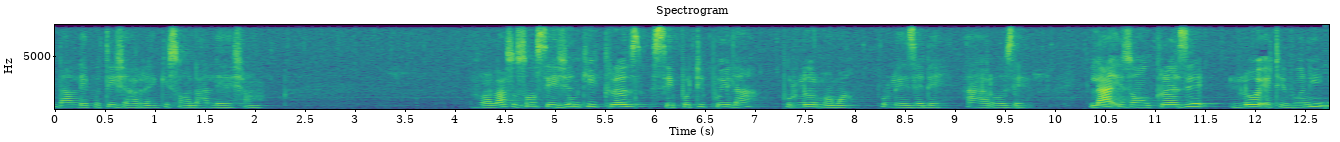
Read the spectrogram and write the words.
dans les petits jardins qui sont dans les champs. Voilà, ce sont ces jeunes qui creusent ces petits puits-là pour leur maman, pour les aider à arroser. Là, ils ont creusé, l'eau était venue,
